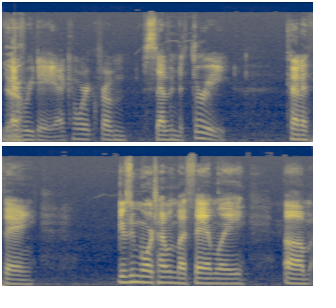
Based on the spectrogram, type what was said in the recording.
Yeah. every day. I can work from seven to three, kind of thing. Gives me more time with my family. Um,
